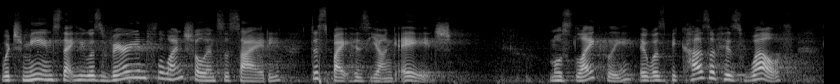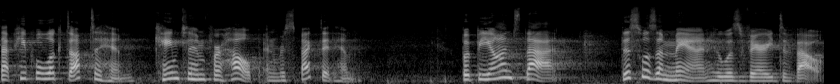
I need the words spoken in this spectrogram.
which means that he was very influential in society despite his young age. Most likely, it was because of his wealth that people looked up to him, came to him for help, and respected him. But beyond that, this was a man who was very devout.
